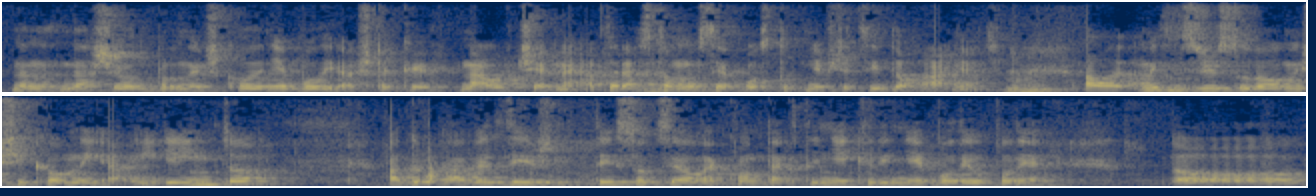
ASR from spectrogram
na našej odbornej škole neboli až také naučené. A teraz to musia postupne všetci doháňať. Mm-hmm. Ale myslím si, že sú veľmi šikovní a ide im to. A druhá vec je, že tie sociálne kontakty niekedy neboli úplne o,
